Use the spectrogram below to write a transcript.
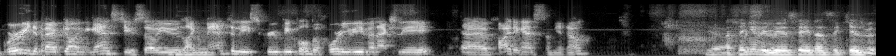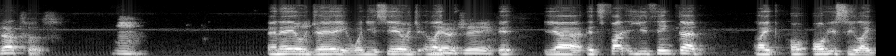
worried about going against you. So you mm-hmm. like mentally screw people before you even actually uh, fight against them. You know. Yeah, I think in the USA that's the kids with Atos. Mm. And AOJ, when you see AOJ, like AOJ. it, yeah, it's fun. You think that like obviously like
